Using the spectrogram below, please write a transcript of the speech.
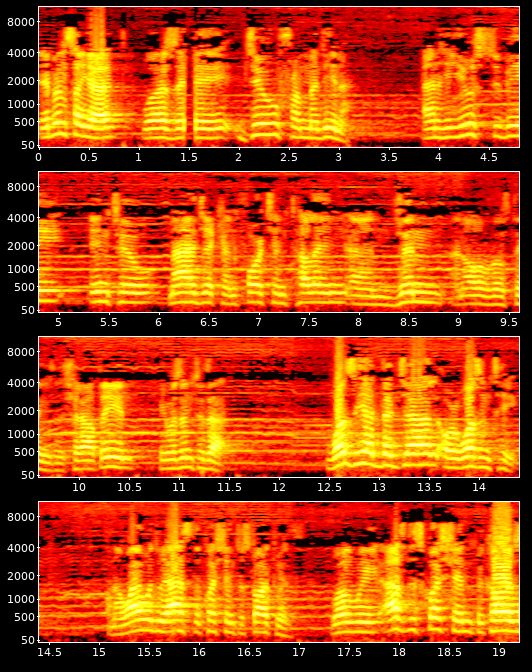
Ibn Sayyad was a Jew from Medina. And he used to be into magic and fortune telling and jinn and all of those things. And shayateen, he was into that. Was he a Dajjal or wasn't he? Now why would we ask the question to start with? Well, we ask this question because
